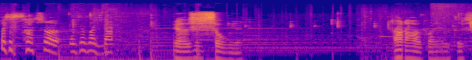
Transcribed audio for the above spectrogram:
This is such a. This is like not. Yeah, this is so weird. I don't know how to play with this.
